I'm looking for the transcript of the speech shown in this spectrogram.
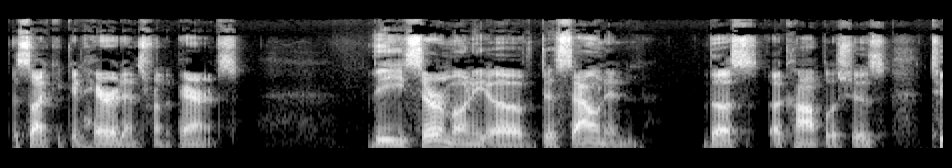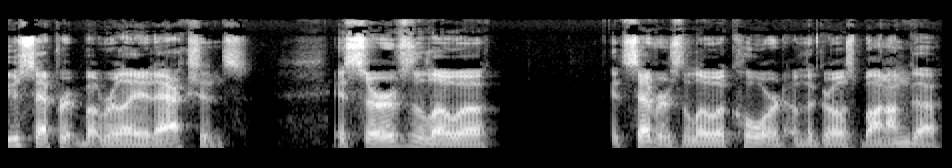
the psychic inheritance from the parents. The ceremony of Desaunen thus accomplishes two separate but related actions. It serves the Loa, it severs the Loa cord of the gros bon ange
